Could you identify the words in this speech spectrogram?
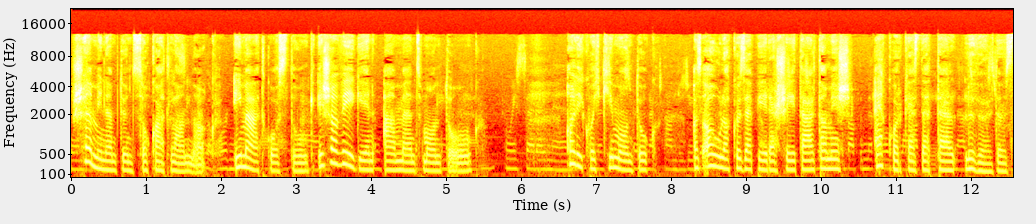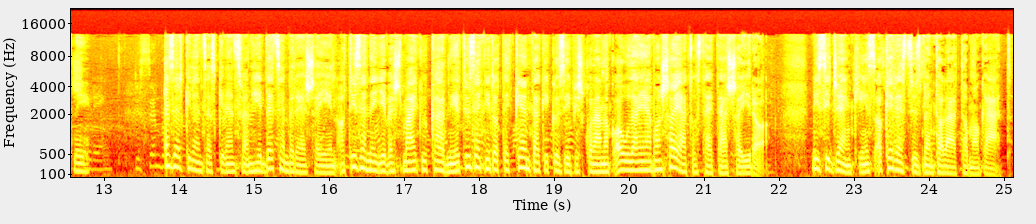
Semmi nem tűnt szokatlannak. Imádkoztunk, és a végén áment mondtunk. Alig, hogy kimondtuk, az aula közepére sétáltam, és ekkor kezdett el lövöldözni. 1997. december 1-én a 14 éves Michael Carnél tüzet nyitott egy Kentucky középiskolának aulájában saját osztálytársaira. Missy Jenkins a keresztűzben találta magát.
